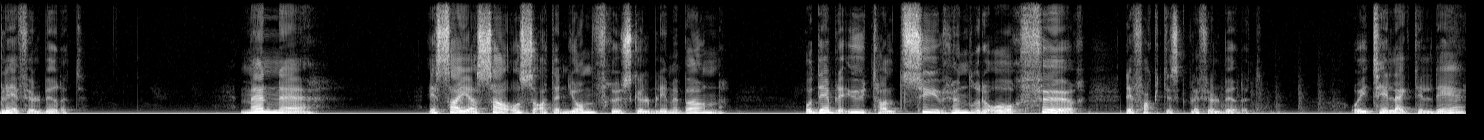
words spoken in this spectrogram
ble fullbyrdet. Men eh, Esaias sa også at en jomfru skulle bli med barn, og det ble uttalt 700 år før det faktisk ble fullbyrdet. Og i tillegg til det,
